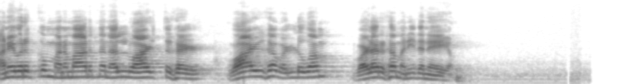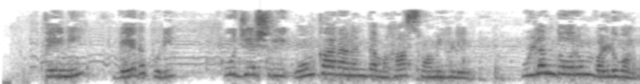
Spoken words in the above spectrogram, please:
அனைவருக்கும் மனமார்ந்த நல்வாழ்த்துகள். வாழ்க வள்ளுவம் வளர்க மனிதநேயம். தேனி வேதபுரி பூஜ்ய ஸ்ரீ ஓம்காரானந்த மகா சுவாமிகளின் உள்ளந்தோறும் வள்ளுவம்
